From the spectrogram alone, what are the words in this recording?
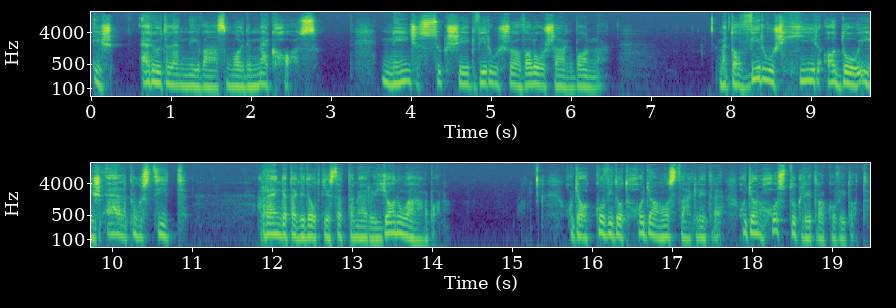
és erőtlenné válsz, majd meghalsz. Nincs szükség vírusra a valóságban, mert a vírus híradó is elpusztít. Rengeteg videót készítettem erről januárban, hogy a Covidot hogyan hozták létre, hogyan hoztuk létre a Covidot.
